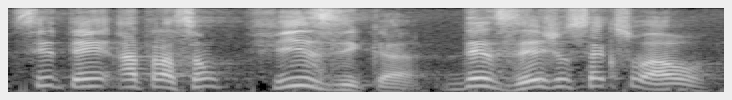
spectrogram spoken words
se tem atração física, desejo sexual.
